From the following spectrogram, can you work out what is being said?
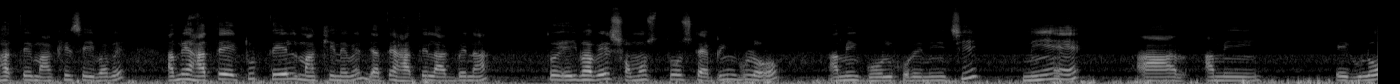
ভাতে মাখে সেইভাবে। আপনি হাতে একটু তেল মাখিয়ে নেবেন যাতে হাতে লাগবে না। তো এইভাবে সমস্ত স্ট্যাপিংগুলো আমি গোল করে নিয়েছি। নিয়ে আর আমি এগুলো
